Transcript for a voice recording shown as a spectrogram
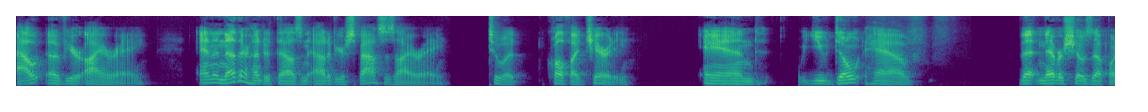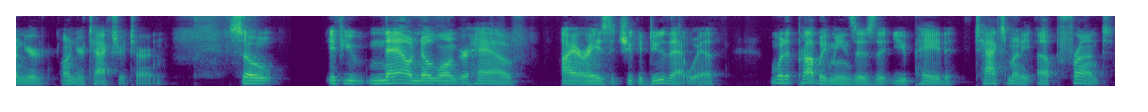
out of your IRA and another 100,000 out of your spouse's IRA to a qualified charity. And you don't have that never shows up on your on your tax return. So if you now no longer have IRAs that you could do that with, what it probably means is that you paid tax money up front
